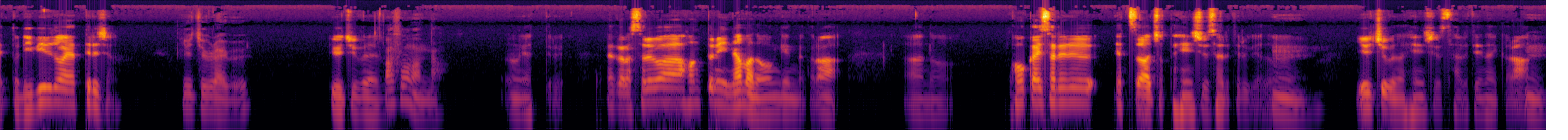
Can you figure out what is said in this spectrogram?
っと、リビルドはやってるじゃん。YouTube ライブ？YouTube ライブ。あ、そうなんだ。うん、やってる。だからそれは本当に生の音源だから、あの、公開されるやつはちょっと編集されてるけど、うん。YouTube の編集されてないから、うん。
